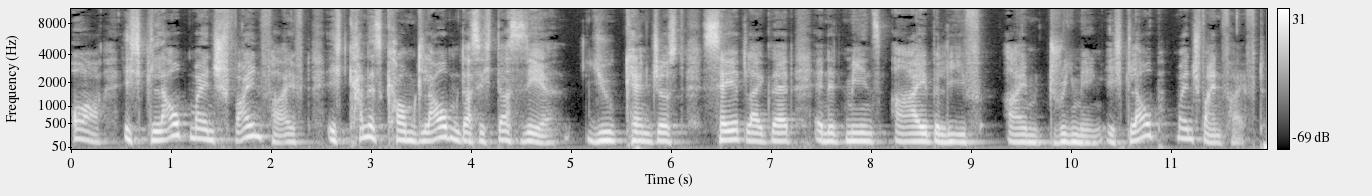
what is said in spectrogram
Oh, ich glaub, mein Schwein pfeift. Ich kann es kaum glauben, dass ich das sehe. You can just say it like that and it means I believe I'm dreaming. Ich glaub, mein Schwein pfeift.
